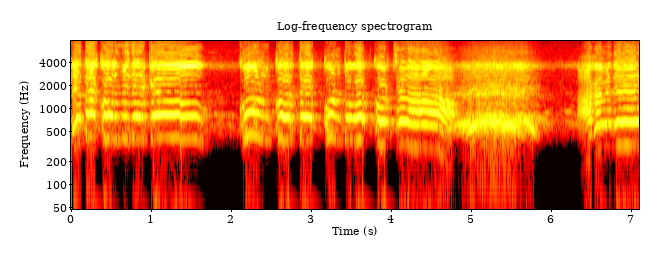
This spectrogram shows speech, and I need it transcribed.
নেতা কর্মীদেরকেও খুন করতে কুণ্ঠবোধ করছে না। আগামী দিনের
